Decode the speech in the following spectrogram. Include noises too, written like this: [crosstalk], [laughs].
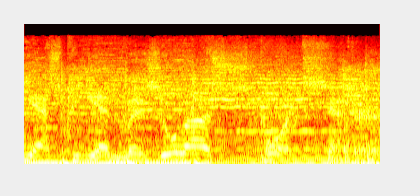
ESPN Missoula Sports Center.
